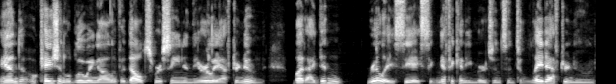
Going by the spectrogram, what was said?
and occasional blue-wing olive adults were seen in the early afternoon, but I didn't really see a significant emergence until late afternoon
